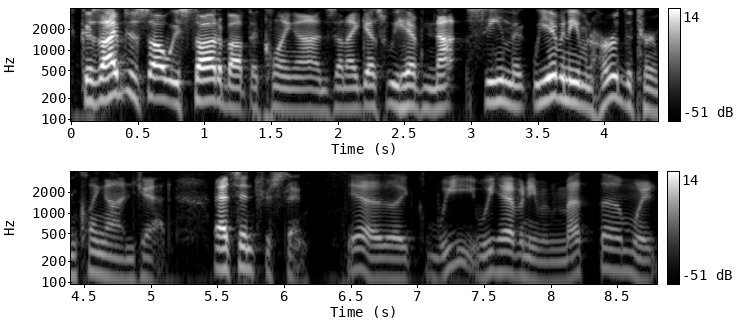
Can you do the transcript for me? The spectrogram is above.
because I've just always thought about the Klingons, and I guess we have not seen the. We haven't even heard the term Klingons yet. That's interesting. Yeah, like we we haven't even met them. We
